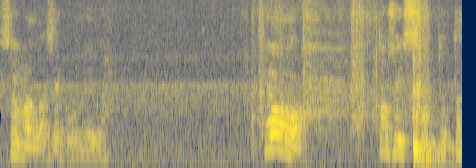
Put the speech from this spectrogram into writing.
samalla sekunnilla. Joo, tosissaan tota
